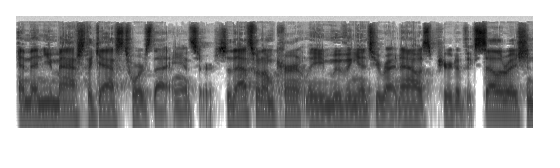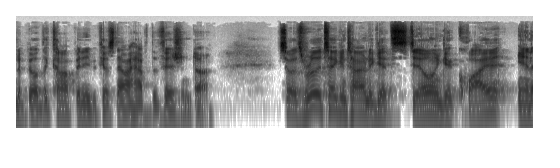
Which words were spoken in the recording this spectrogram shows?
and then you mash the gas towards that answer. So that's what I'm currently moving into right now is a period of acceleration to build the company because now I have the vision done. So it's really taking time to get still and get quiet. And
